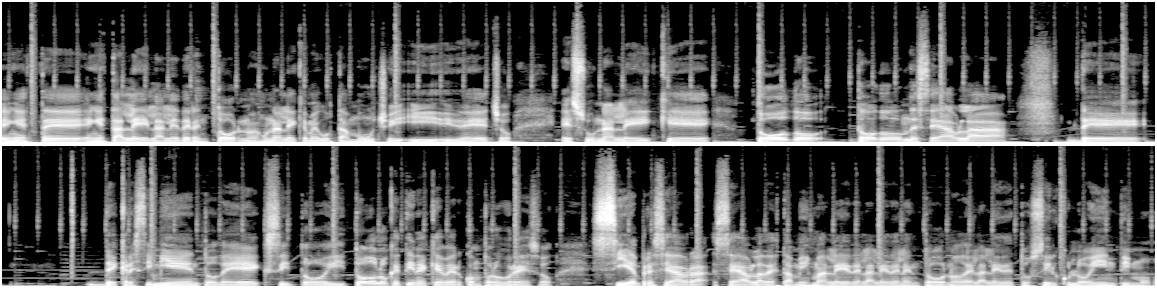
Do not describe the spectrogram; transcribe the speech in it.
en, este, en esta ley, la ley del entorno, es una ley que me gusta mucho y, de hecho es una ley que todo, todo donde se habla de, de crecimiento, de éxito y todo lo que tiene que ver con progreso, siempre se habla, de esta misma ley, de la ley del entorno, de la ley de tu círculo íntimo.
